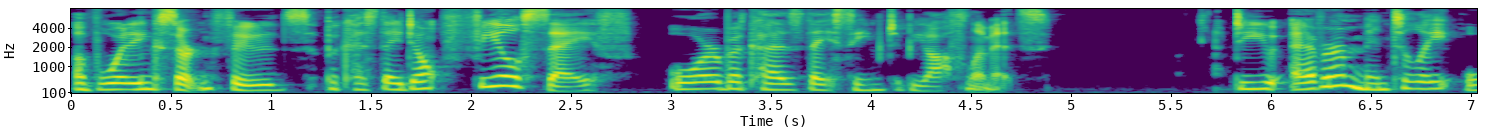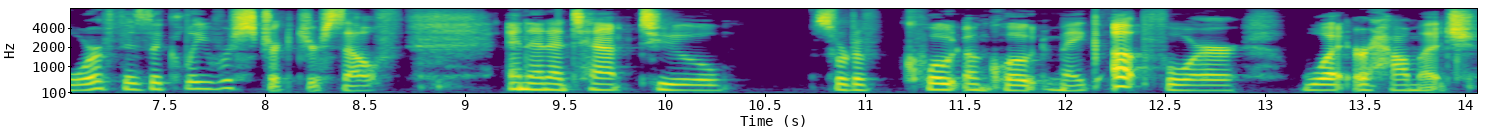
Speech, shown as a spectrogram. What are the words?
avoiding certain foods because they don't feel safe or because they seem to be off limits? Do you ever mentally or physically restrict yourself in an attempt to sort of quote unquote make up for what or how much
